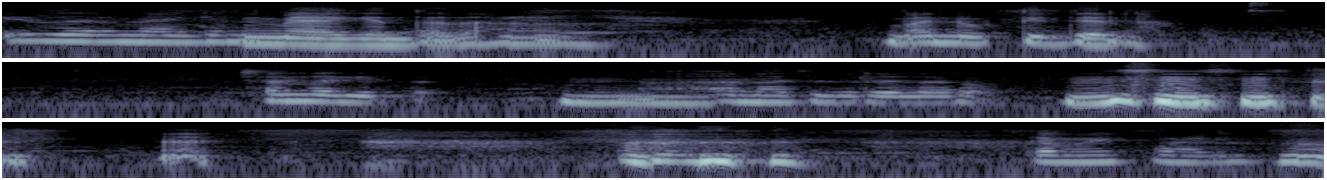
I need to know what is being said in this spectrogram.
ಇದರ ಮ್ಯಾಗಿನ ಮ್ಯಾಗಿಂದದ ಹಾಂ. ಮನೆ ಹುಟ್ಟಿದ್ದೆಲ್ಲ. ಚಂದಾಗಿತ್ತು. ಅನ್ನತ್ತಿದ್ರು ಎಲ್ಲರೂ. ಕಮೆಂಟ್ ಮಾಡಿ. ಹ್ಞೂ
